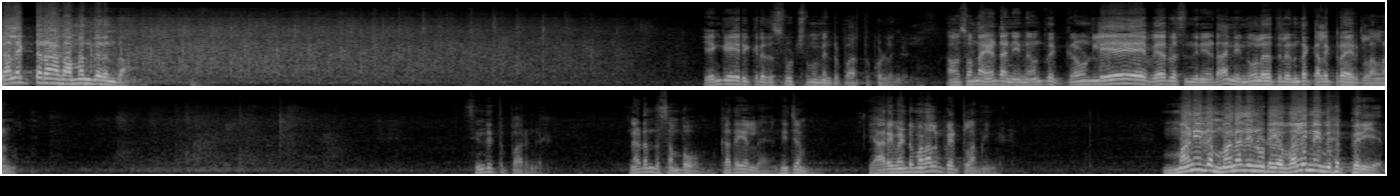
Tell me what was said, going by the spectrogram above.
கலெக்டராக அமர்ந்திருந்தான். எங்கே இருக்கிறது சூட்சமம் என்று பார்த்துக் கொள்ளுங்கள். அவன் சொன்னா ஏண்டா நீ வந்து கிரவுண்ட்லயே வேர்வை சிந்தினியடா நீ நூலகத்தில் இருந்தா கலெக்டர் ஆயிருக்கலாம்னு சிந்தித்து பாருங்கள். நடந்த சம்பவம் கதையல்ல நிஜம். யாரை வேண்டுமானாலும் கேட்கலாம் நீங்கள். மனித மனதினுடைய வலிமை மிகப்பெரியது.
